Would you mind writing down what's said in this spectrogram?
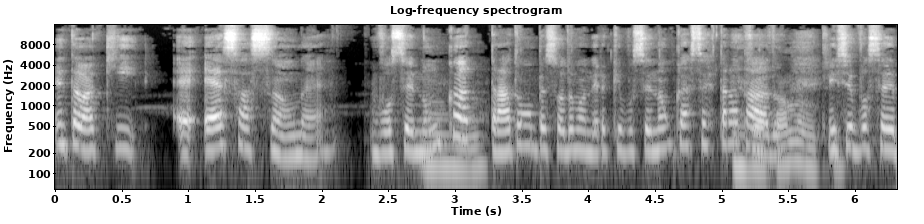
Então, aqui, é essa ação, né? Você nunca trata uma pessoa da maneira que você não quer ser tratado. Uhum. Exatamente. E se você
